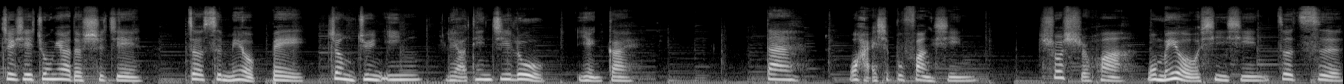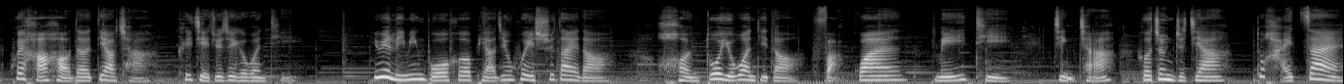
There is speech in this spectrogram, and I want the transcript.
这些重要的事件这次没有被郑俊英聊天记录掩盖，但我还是不放心。说实话，我没有信心这次会好好的调查。可以解决这个问题，因为李明博和朴槿惠时代的很多有问题的法官、媒体、警察和政治家都还在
